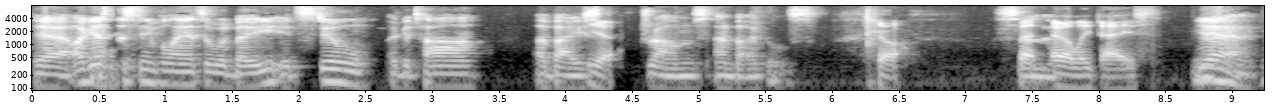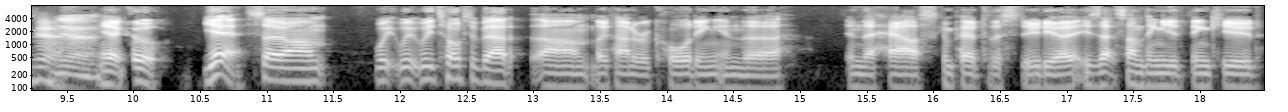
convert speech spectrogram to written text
Yeah, I guess the simple answer would be it's still a guitar, a bass, Yeah. drums, and vocals. Sure, So but early days. yeah, Mm, yeah. yeah, Yeah, cool. Yeah, so um, we, we, we talked about um the kind of recording in the in the house compared to the studio. Is that something you'd think you'd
